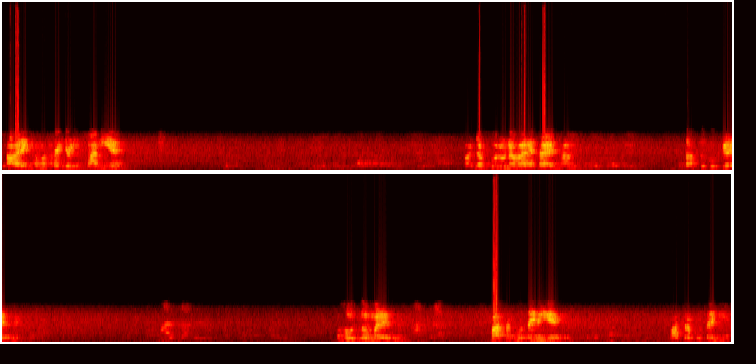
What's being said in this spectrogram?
सारी समस्या जो इंसानी है। और जब कोरोना वायरस आया था, सब तो रुक गए थे। बहुत लोग मरे थे। मात्रक होता ही नहीं है। मात्रक होता ही नहीं है।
